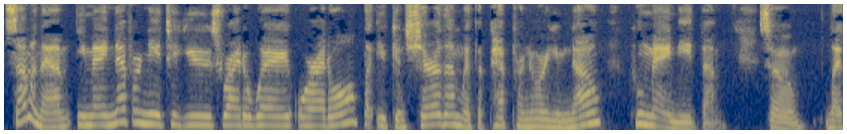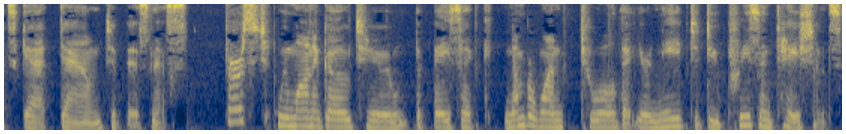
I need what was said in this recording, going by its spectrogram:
Some of them you may never need to use right away or at all, but you can share them with a petpreneur you know who may need them. So let's get down to business. First, we want to go to the basic number one tool that you need to do presentations,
